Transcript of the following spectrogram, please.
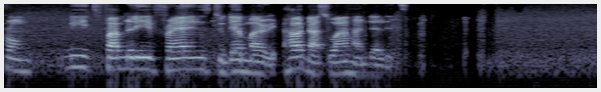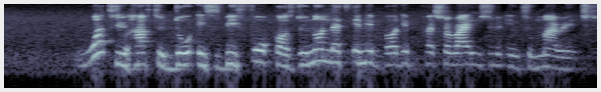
from be it family, friends to get married? How does one handle it? What you have to do is be focused. Do not let anybody pressurize you into marriage.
